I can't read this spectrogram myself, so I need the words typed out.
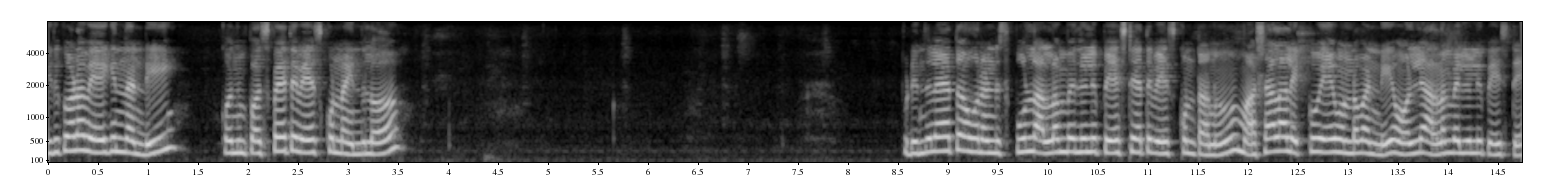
ఇది కూడా వేగిందండి. కొంచెం పసుపు అయితే వేసుకున్నా ఇందులో. ఇప్పుడు ఇందులో అయితే ఒక రెండు స్పూన్లు అల్లం వెల్లుల్లి పేస్ట్ అయితే వేసుకుంటాను. మసాలాలు ఎక్కువ ఏమి ఉండవండి. ఓన్లీ అల్లం వెల్లుల్లి పేస్టే.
